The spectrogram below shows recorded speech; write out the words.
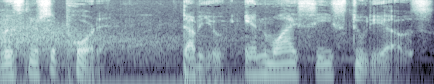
Listener supported. WNYC Studios.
